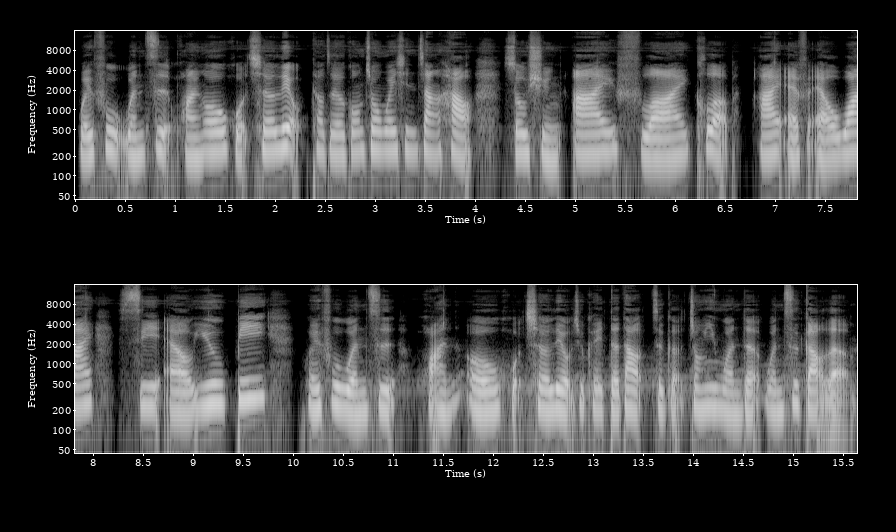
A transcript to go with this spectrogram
回复文字“环欧火车六”到这个公众微信账号，搜寻 “I Fly Club” I F L Y C L U B，回复文字“环欧火车六”就可以得到这个中英文的文字稿了。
